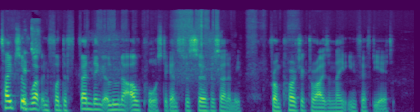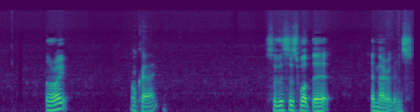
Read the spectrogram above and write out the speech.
Types of It's- weapon for defending a lunar outpost against a surface enemy from Project Horizon 1958. All right, Okay. so this is what the Americans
